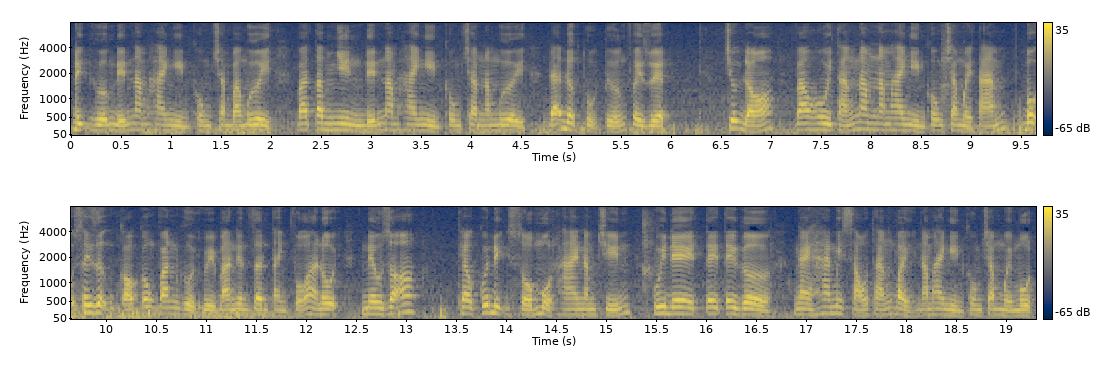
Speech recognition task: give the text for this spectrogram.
định hướng đến năm 2030 và tầm nhìn đến năm 2050 đã được Thủ tướng phê duyệt. Trước đó, vào hồi tháng 5 năm 2018, Bộ Xây dựng có công văn gửi Ủy ban nhân dân thành phố Hà Nội nêu rõ theo quyết định số 1259 QĐ-TTG ngày 26 tháng 7 năm 2011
